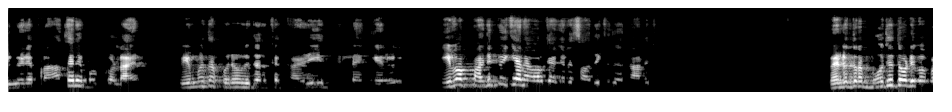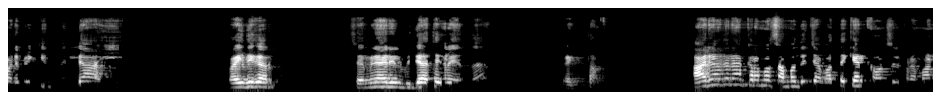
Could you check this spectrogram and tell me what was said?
ഇവയുടെ പ്രാധാന്യം ഉൾക്കൊള്ളാൻ വിമത പുരോഹിതർക്ക് കഴിയുന്നില്ലെങ്കിൽ ഇവ പഠിപ്പിക്കാൻ അവർക്ക് എങ്ങനെ സാധിക്കുന്നു എന്നാണ് വേണ്ടത്ര ബോധ്യത്തോടെ ഇവ പഠിപ്പിക്കുന്നില്ല ഈ വൈദികർ സെമിനാരിൽ വിദ്യാർത്ഥികളെ എന്ന് വ്യക്തം. ആരാധനാക്രമം സംബന്ധിച്ച വത്തിക്കാൻ കൗൺസിൽ പ്രമാണ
